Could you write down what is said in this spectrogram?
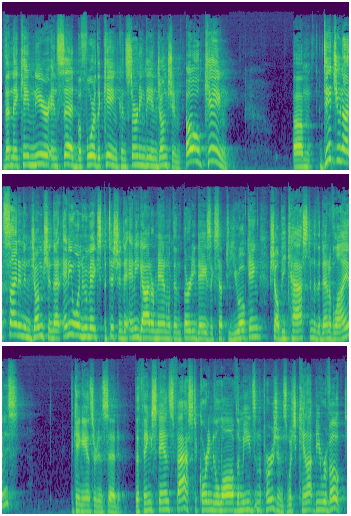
Then they came near and said before the king concerning the injunction, O king, um, did you not sign an injunction that anyone who makes petition to any god or man within 30 days except to you, O king, shall be cast into the den of lions? The king answered and said, The thing stands fast according to the law of the Medes and the Persians, which cannot be revoked.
